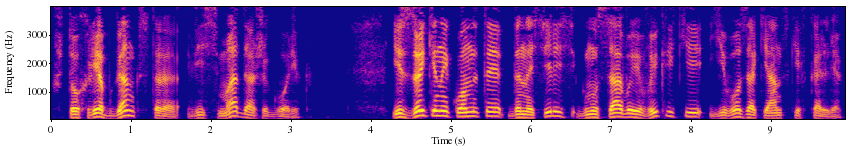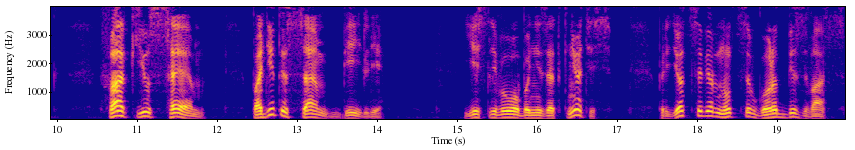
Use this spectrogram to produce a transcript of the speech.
что хлеб гангстера весьма даже горек. Из Зойкиной комнаты доносились гнусавые выкрики его заокеанских коллег. «Fuck you, Сэм! Поди ты сам, Билли!» Если вы оба не заткнетесь, придется вернуться в город без вас.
